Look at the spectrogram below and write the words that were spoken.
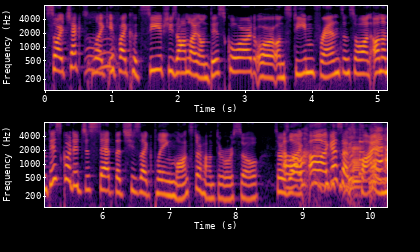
so I checked like mm. if I could see if she's online on Discord or on Steam friends and so on. And on Discord it just said that she's like playing Monster Hunter or so. So I was like, oh. oh, I guess that's fine.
